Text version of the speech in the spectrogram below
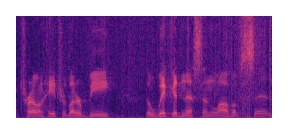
Betrayal and hatred, let her be the wickedness and love of sin.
